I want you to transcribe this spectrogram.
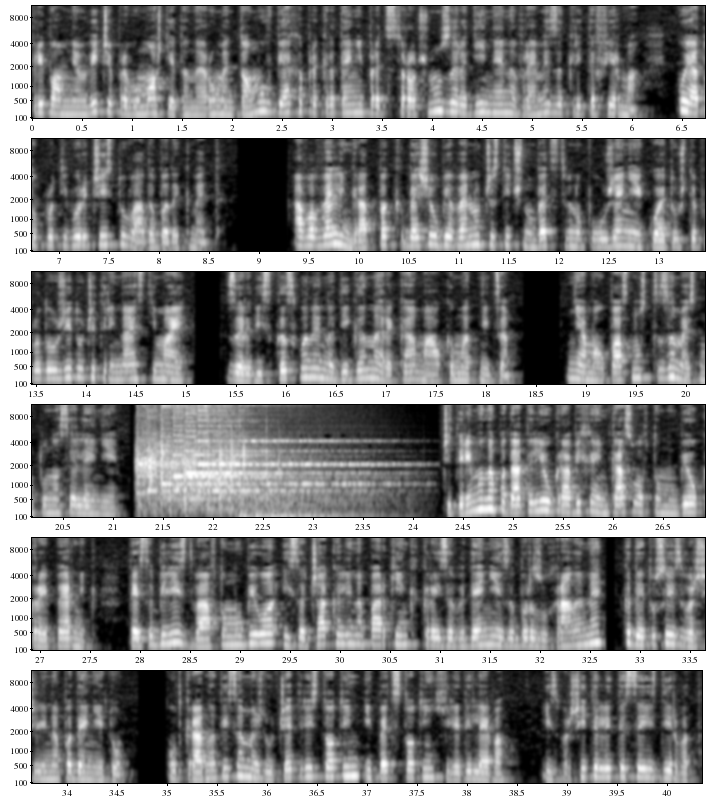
Припомням ви, че правомощията на Румен Томов бяха прекратени предсрочно заради не на време закрита фирма, която противоречи с това да бъде кмет. А във Велинград пък беше обявено частично бедствено положение, което ще продължи до 14 май, заради скъсване на дига на река Малка Мътница. Няма опасност за местното население. Четирима нападатели ограбиха инкасо автомобил край Перник. Те са били с два автомобила и са чакали на паркинг край заведение за бързо хранене, където са извършили нападението. Откраднати са между 400 и 500 хиляди лева. Извършителите се издирват.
